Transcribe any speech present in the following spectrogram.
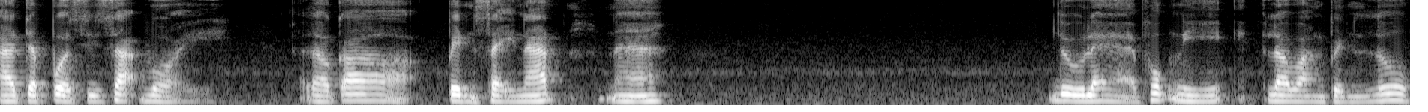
อาจจะปวดศีรษะบ่อย แล้วก็เป็นไซนัสนะดูแลพวกนี้ระวังเป็นโรค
